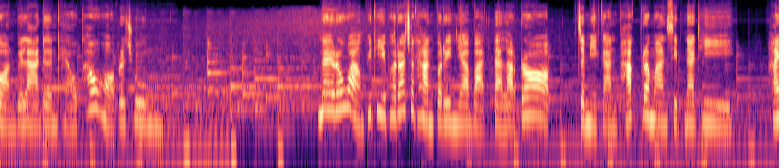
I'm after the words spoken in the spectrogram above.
ก่อนเวลาเดินแถวเข้าหอประชุม ในระหว่างพิธีพระราชทานปริญญาบัตรแต่ละรอบ จะมีการพักประมาณ 10 นาที ให้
